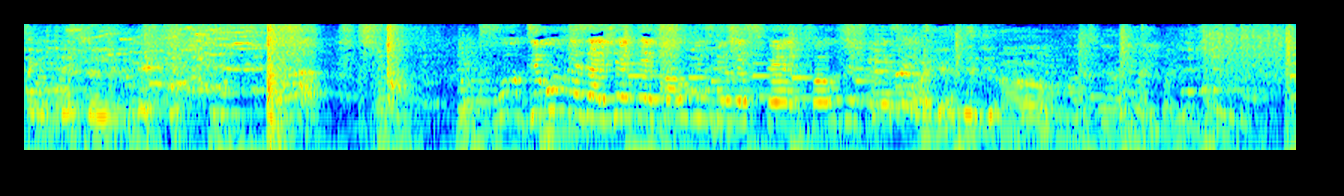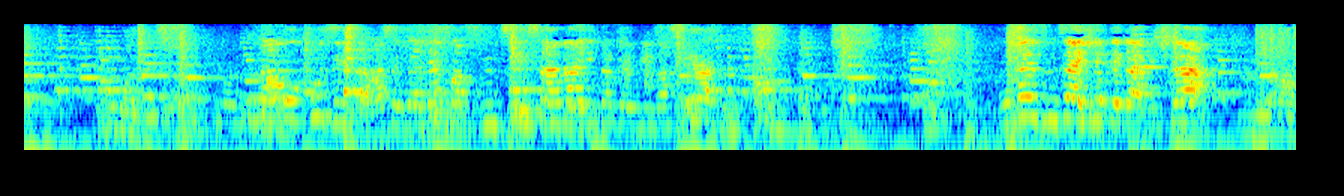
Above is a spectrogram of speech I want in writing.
gonna take a picture. Di ou fez a jete, fwa ou fez gen respet, fwa ou fez gen respet. A gen de di, a, man, a, ima, ima, ima, ima, ima. Nan, ou pou di sa, wase dene fwa pou di sa la, yi tanke mi nan se a. Ou men di mse a jete gabish la? Nan.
